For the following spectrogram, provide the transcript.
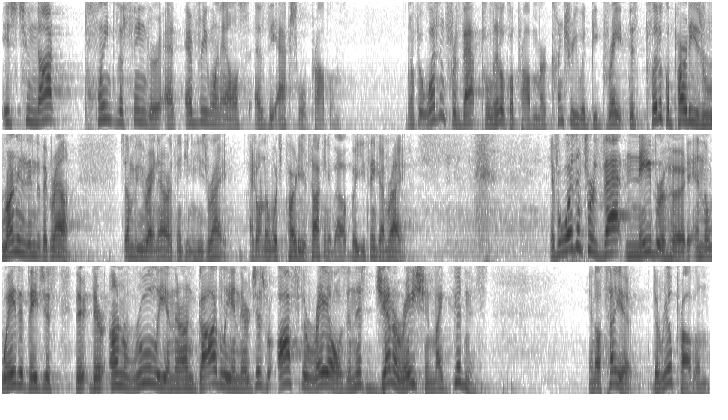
is to not point the finger at everyone else as the actual problem. Now, if it wasn't for that political problem, our country would be great. This political party is running it into the ground. Some of you right now are thinking he's right. I don't know which party you're talking about, but you think I'm right. if it wasn't for that neighborhood and the way that they just, they're, they're, unruly and they're ungodly and they're just off the rails in this generation, my goodness. And I'll tell you, the real problem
